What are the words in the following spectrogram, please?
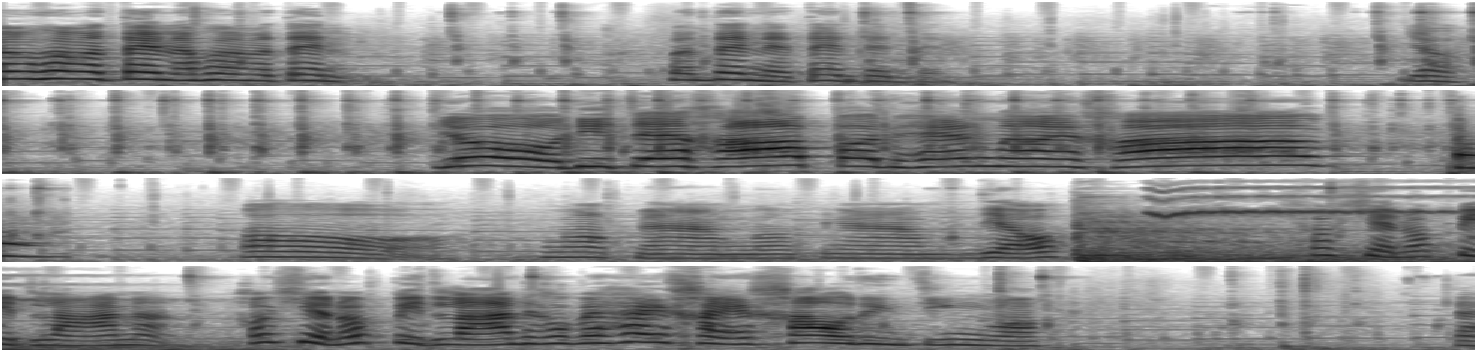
พื่อนเพื่อนมาเต้นนะเพื่อนมาเต้น เพื่อนเต้นเนี่ยเต้นเต้นเต้นโยโยดีเจครับเปิดเพลงหน่อยครับโอ้งอกงามงอกงาม เดี๋ยวเขาเขียนว่าปิดร้านอะเขาเขียนว่าปิดร้านแต่เขาไม่ให้ใครเข้าจริงๆหรอแต่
